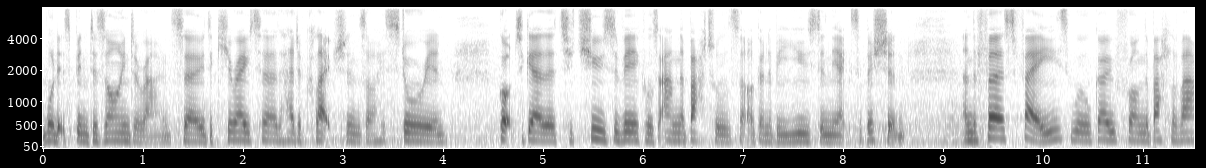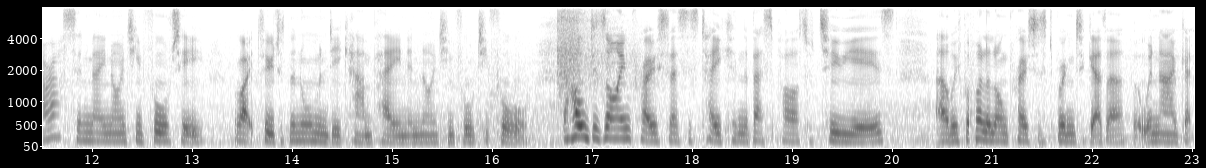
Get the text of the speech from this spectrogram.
what it's been designed around. So the curator, the head of collections, our historian, got together to choose the vehicles and the battles that are going to be used in the exhibition. And the first phase will go from the Battle of Arras in May 1940 right through to the Normandy campaign in 1944. The whole design process has taken the best part of two years. Uh, we've got quite a long process to bring together, but we're now get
